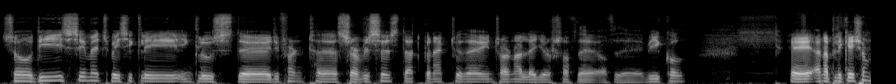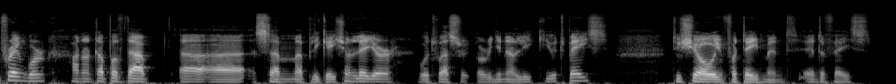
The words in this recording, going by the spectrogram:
So this image basically includes the different services that connect to the internal layers of the of the vehicle an application framework, and on top of that, uh, uh, some application layer, which was originally Qt base, to show infotainment interface.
